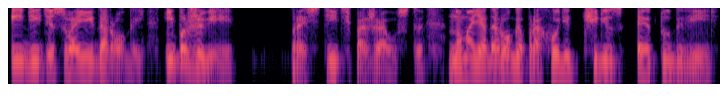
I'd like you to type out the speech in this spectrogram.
идите своей дорогой и поживее. Простите, пожалуйста, но моя дорога проходит через эту дверь.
